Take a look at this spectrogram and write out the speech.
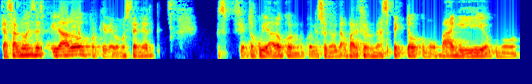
Casual no es descuidado porque debemos tener pues, cierto cuidado con, con eso, no aparecer un aspecto como baggy o como,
